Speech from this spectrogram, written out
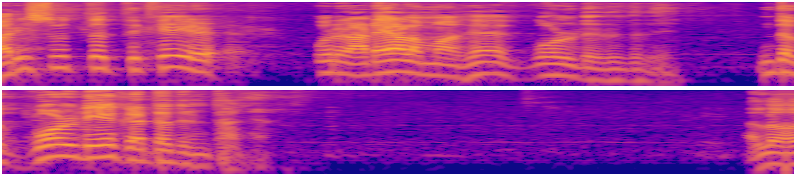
பரிசுத்தத்துக்கே ஒரு அடையாளமாக கோல்டு இருக்குது. இந்த கோல்டையே கட்டதுன்ட்டாங்க. ஹலோ?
